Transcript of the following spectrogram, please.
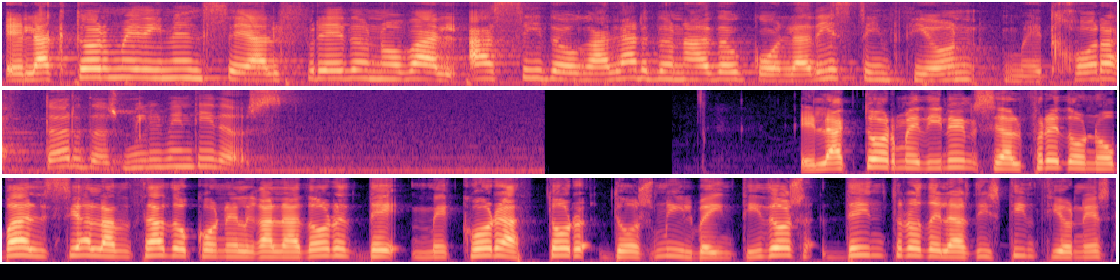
El actor medinense Alfredo Noval ha sido galardonado con la distinción Mejor Actor 2022. El actor medinense Alfredo Noval se ha lanzado con el ganador de Mejor Actor 2022 dentro de las distinciones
